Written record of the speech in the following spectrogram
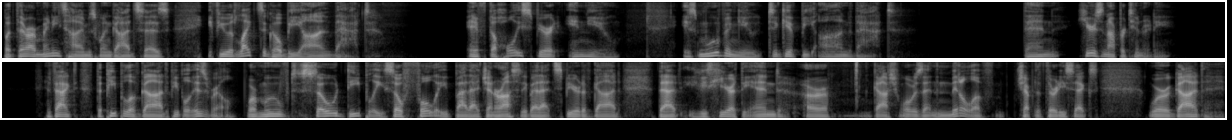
But there are many times when God says, if you would like to go beyond that, if the Holy Spirit in you is moving you to give beyond that, then here's an opportunity. In fact, the people of God, the people of Israel, were moved so deeply, so fully by that generosity, by that Spirit of God, that he's here at the end, or gosh, what was that, in the middle of chapter 36, where God,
